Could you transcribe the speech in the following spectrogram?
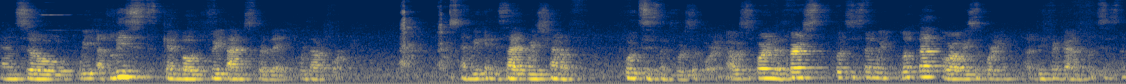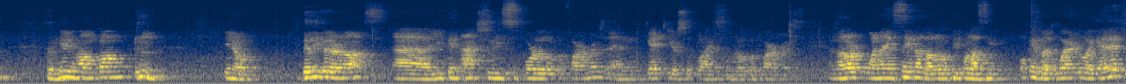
And so we at least can vote three times per day with our fork. And we can decide which kind of food systems we're supporting. Are we supporting the first food system we looked at, or are we supporting a different kind of food system? So here in Hong Kong, you know, believe it or not, uh, you can actually support the local farmers and get your supplies from local farmers. And lot, when I say that, a lot of people ask me, okay, but where do I get it?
